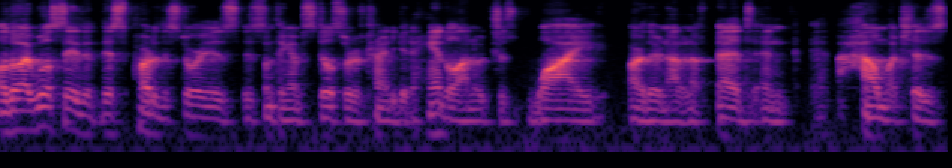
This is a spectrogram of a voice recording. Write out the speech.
Although I will say that this part of the story is is something I'm still sort of trying to get a handle on, which is why are there not enough beds and how much has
